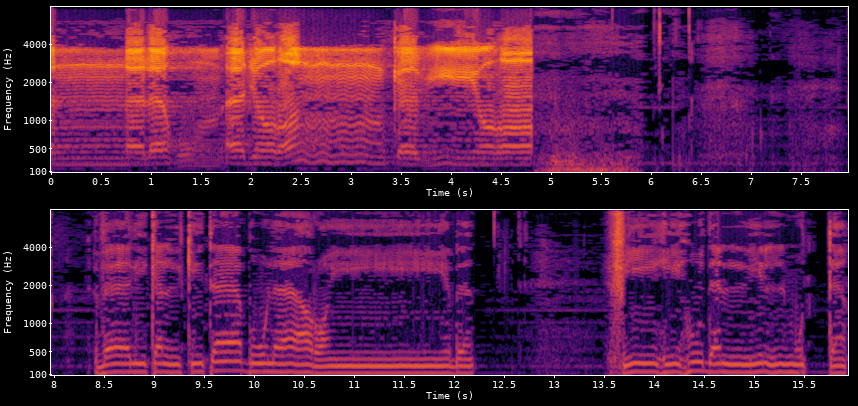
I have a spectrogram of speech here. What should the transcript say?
أن لهم أجرا كبيرا. ذلك الكتاب لا ريب فيه هدى للمتقين.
